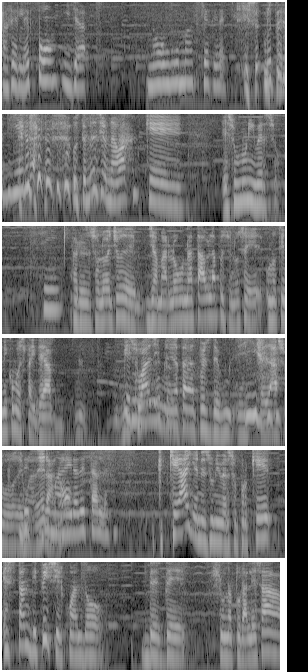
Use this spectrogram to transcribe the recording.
hacerle pom y ya no hubo más que hacer ahí. Me perdieron. usted mencionaba que es un universo. Sí. Pero el solo hecho de llamarlo una tabla, pues uno, se, uno tiene como esta idea visual inmediata pues, de un, pedazo de, madera. De madera, de tabla. ¿Qué hay en ese universo? ¿Por qué es tan difícil cuando desde su naturaleza,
